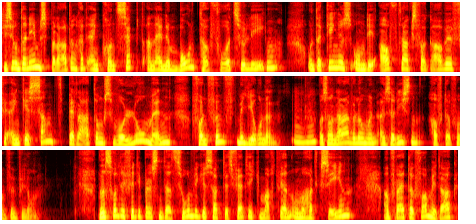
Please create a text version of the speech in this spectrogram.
Diese Unternehmensberatung hat ein Konzept an einem Montag vorzulegen und da ging es um die Auftragsvergabe für ein Gesamtberatungsvolumen von 5 Millionen. Mhm. Also ein Honorarvolumen, also Riesenauftrag von 5 Millionen. Nun sollte für die Präsentation, wie gesagt, das fertig gemacht werden und man hat gesehen am Freitagvormittag,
